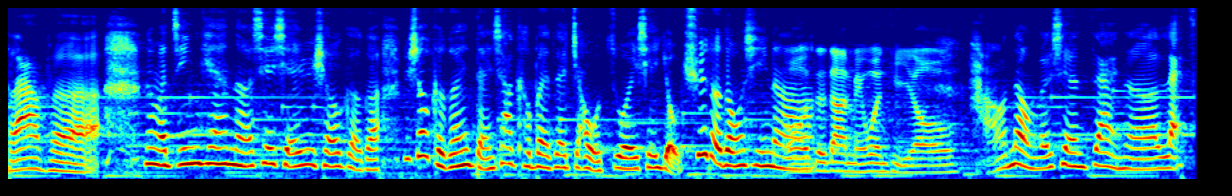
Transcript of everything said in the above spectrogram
Club。那么今天呢，谢谢玉修哥哥，玉修哥哥，你等一下可不可以再教我做一些有趣的东西呢？哦，这当然没问题哦。好，那我们现在呢，Let's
